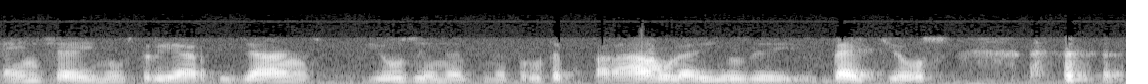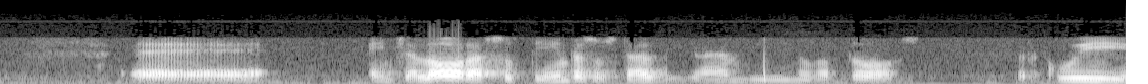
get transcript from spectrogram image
ence nostri artigiani usano le brutte parole, i vecchios, eh, ence loro a sottimp sono stati grandi innovatori. Per cui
